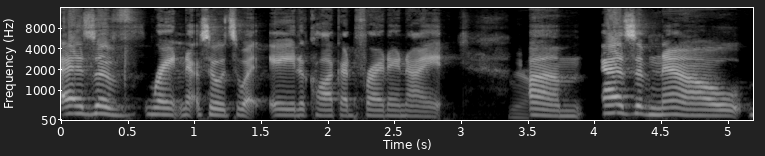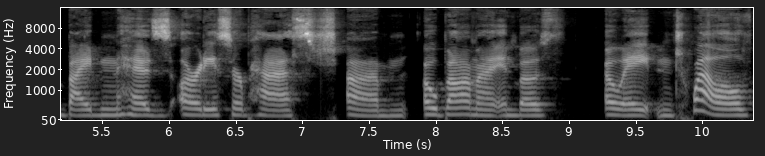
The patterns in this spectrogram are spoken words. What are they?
as of right now. So it's what eight o'clock on Friday night. Yeah. Um, as of now, Biden has already surpassed um, Obama in both 08 and 12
